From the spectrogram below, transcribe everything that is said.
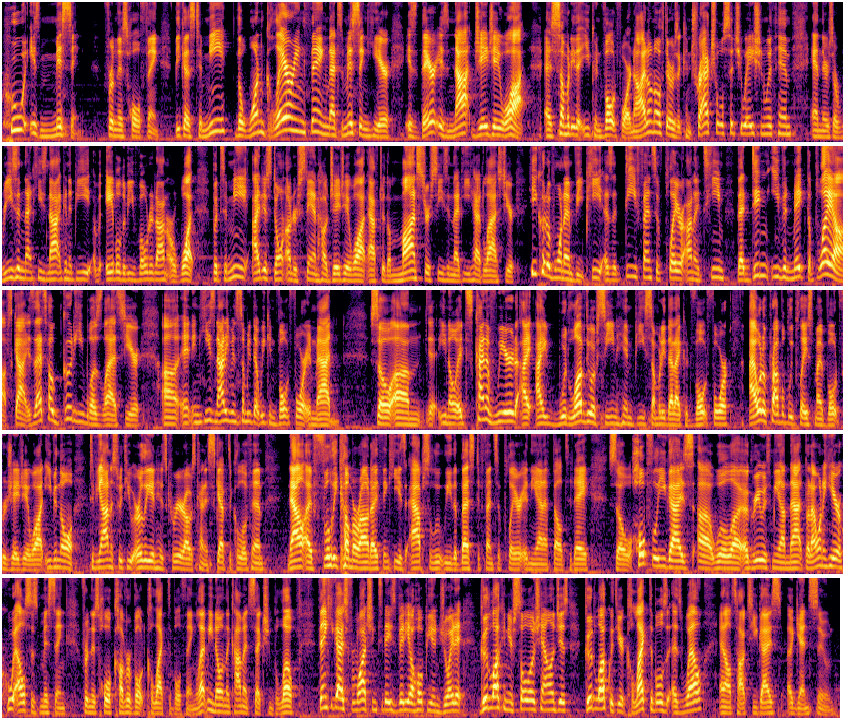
who is missing from this whole thing. Because to me, the one glaring thing that's missing here is there is not JJ Watt as somebody that you can vote for. Now, I don't know if there was a contractual situation with him and there's a reason that he's not going to be able to be voted on or what. But to me, I just don't understand how JJ Watt, after the monster season that he had last year, he could have won MVP as a defensive player on a team that didn't even make the playoffs, guys. That's how good he was last year. Uh, and, and he's not even somebody that we can vote for in Madden. So, um, you know, it's kind of weird. I, I would love to have seen him be somebody that I could vote for. I would have probably placed my vote for J.J. Watt, even though, to be honest with you, early in his career, I was kind of skeptical of him. Now I've fully come around. I think he is absolutely the best defensive player in the NFL today. So hopefully you guys uh, will uh, agree with me on that. But I want to hear who else is missing from this whole cover vote collectible thing. Let me know in the comments section below. Thank you guys for watching today's video. Hope you enjoyed it. Good luck in your solo challenges. Good luck with your collectibles as well. And I'll talk to you guys again soon.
